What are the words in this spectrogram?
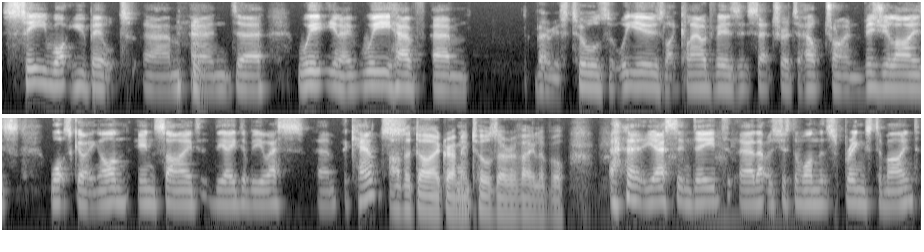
see what you built, um, and uh, we you know we have um, various tools that we use like CloudViz, etc., to help try and visualize what's going on inside the AWS um, accounts. Other diagramming um, tools are available. yes, indeed. Uh, that was just the one that springs to mind.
